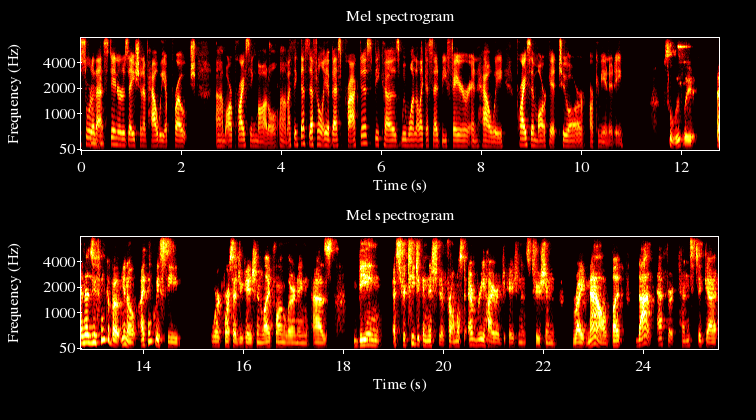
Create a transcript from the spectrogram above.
sort of mm-hmm. that standardization of how we approach um, our pricing model. Um, I think that's definitely a best practice because we want to, like I said, be fair in how we price and market to our, our community. Absolutely. And as you think about, you know, I think we see workforce education, lifelong learning as being a strategic initiative for almost every higher education institution right now. But that effort tends to get,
